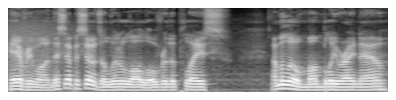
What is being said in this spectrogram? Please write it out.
Hey everyone, this episode's a little all over the place. I'm a little mumbly right now.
